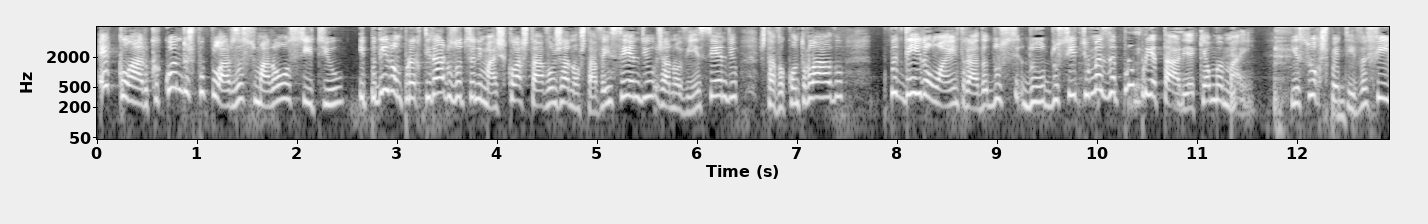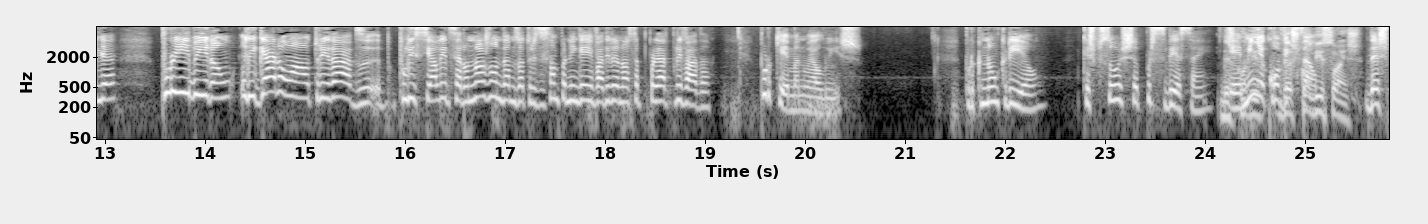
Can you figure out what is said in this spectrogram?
É claro que quando os populares assumaram ao sítio e pediram para retirar os outros animais que lá estavam, já não estava incêndio, já não havia incêndio, estava controlado, pediram a entrada do, do, do sítio, mas a proprietária, que é uma mãe, e a sua respectiva filha, proibiram, ligaram à autoridade policial e disseram nós não damos autorização para ninguém invadir a nossa propriedade privada. Porquê, Manuel Luís? Porque não queriam que as pessoas se apercebessem, das é a minha convicção, das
